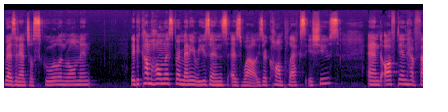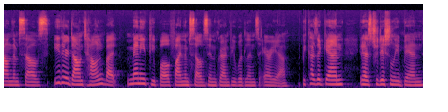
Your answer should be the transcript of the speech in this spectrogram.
residential school enrollment. They become homeless for many reasons as well. These are complex issues and often have found themselves either downtown, but many people find themselves in the Grandview Woodlands area because, again, it has traditionally been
